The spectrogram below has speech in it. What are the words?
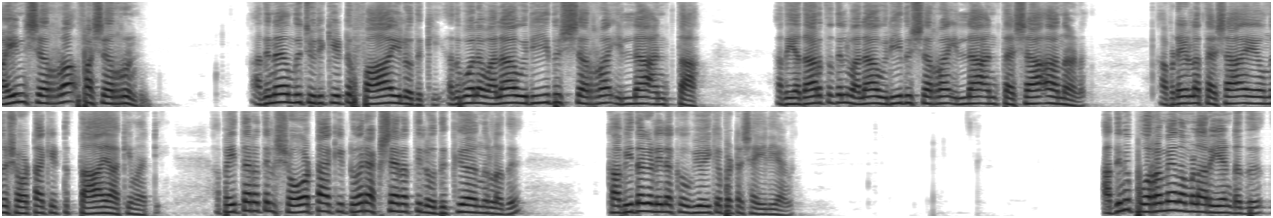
വൈൻ ഷെറ ഫ ഷെറുൻ. അതിനെ ഒന്ന് ചുരുക്കിയിട്ട് ഫായിൽ ഒതുക്കി. അതുപോലെ വലാ ഉരീദു ഷെറ ഇല്ല അൻ ത. അത് യഥാർത്ഥത്തിൽ വലാ ഉരീദു ഷെറ ഇല്ല അൻ തഷാ എന്നാണ്. അവിടെയുള്ള തഷായെ ഒന്ന് ഷോർട്ടാക്കിയിട്ട് തായാക്കി മാറ്റി. അപ്പോൾ ഇത്തരത്തിൽ ഷോർട്ടാക്കിയിട്ട് ഒരക്ഷരത്തിൽ ഒതുക്കുക എന്നുള്ളത് കവിതകളിലൊക്കെ ഉപയോഗിക്കപ്പെട്ട ശൈലിയാണ്. അതിന് പുറമേ നമ്മൾ അറിയേണ്ടത്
